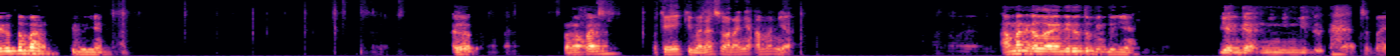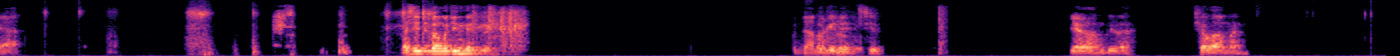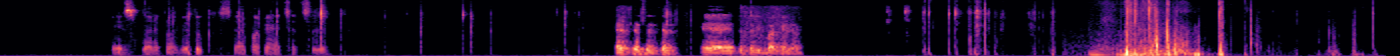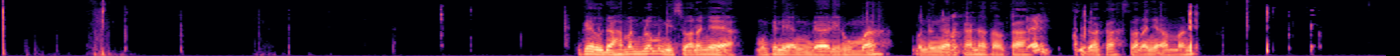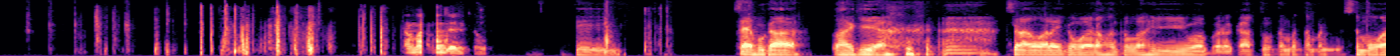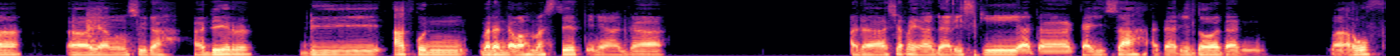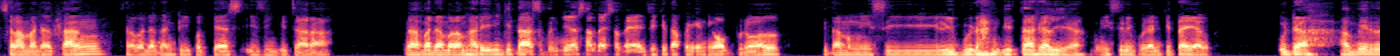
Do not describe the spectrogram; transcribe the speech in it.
Ini tutup bang, pintunya. Halo, bang Afan. Oke, gimana suaranya aman ya? Aman kalau yang ditutup pintunya, biar nggak nginging gitu. Ya, coba ya. Masih coba ngujin nggak gue? Udah aman Oke belum deh, nih? sip. Ya alhamdulillah, Insya Allah aman. Ya, sebenarnya kalau gitu saya pakai headset saja. Headset, headset. Iya, itu tadi pakai dong. Oke, udah aman belum nih suaranya ya? Mungkin yang dari rumah mendengarkan ataukah sudahkah suaranya? Aman dan Insya Allah. Oke. Saya buka lagi ya. Assalamualaikum warahmatullahi wabarakatuh teman-teman semua eh, yang sudah hadir di akun Badan Dakwah Masjid. Ini ada ada siapa ya? Ada Rizky, ada Kaisah, ada Ridho dan Ma'ruf. Selamat datang, selamat datang di podcast Izin Bicara. Nah, pada malam hari ini kita sebenarnya santai-santai aja kita pengen ngobrol, kita mengisi liburan kita kali ya, mengisi liburan kita yang udah hampir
